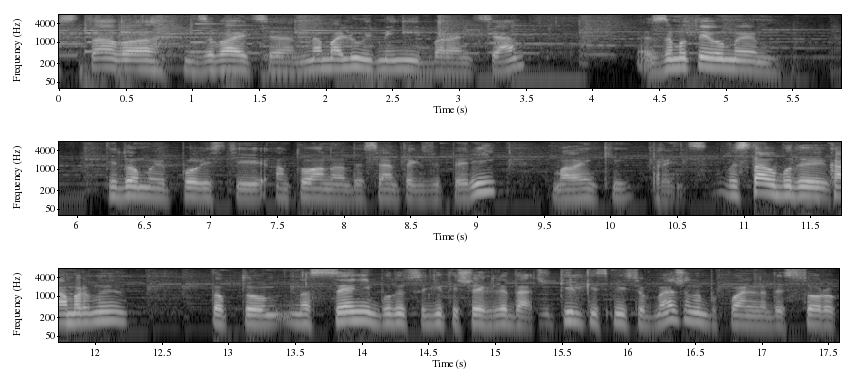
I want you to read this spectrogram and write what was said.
Вистава називається Намалюй мені баранця за мотивами відомої повісті Антуана де Сент-Екзюпері Маленький принц. Вистава буде камерною, тобто на сцені будуть сидіти ще й глядачі. Кількість місць обмежена, буквально десь 40,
